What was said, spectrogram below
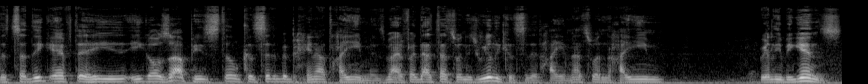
the tzaddik after he, he goes up, he's still considered b'bechinat hayim. As a matter of fact, that's, that's when he's really considered hayim. That's when the hayim really begins.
